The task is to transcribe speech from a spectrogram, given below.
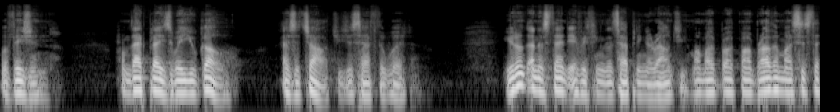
with vision. From that place where you go as a child, you just have the word. You don't understand everything that's happening around you. My, my, my brother, my sister,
